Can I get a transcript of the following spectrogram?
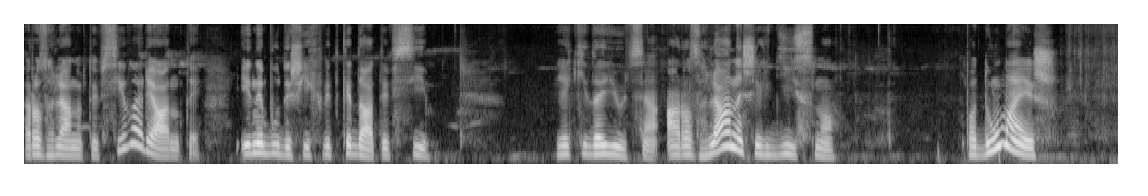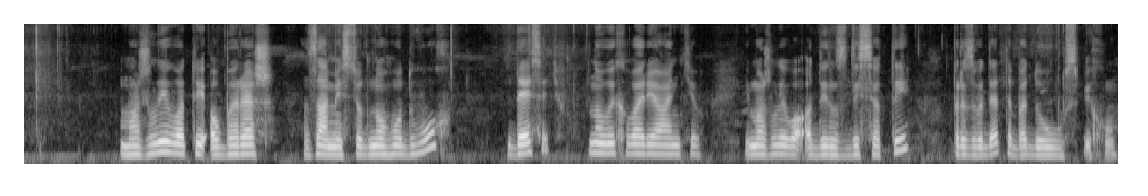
розглянути всі варіанти і не будеш їх відкидати всі, які даються, а розглянеш їх дійсно, подумаєш, можливо, ти обереш замість одного-двох 10 нових варіантів, і, можливо, один з десяти призведе тебе до успіху.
